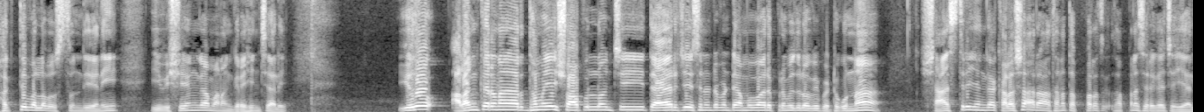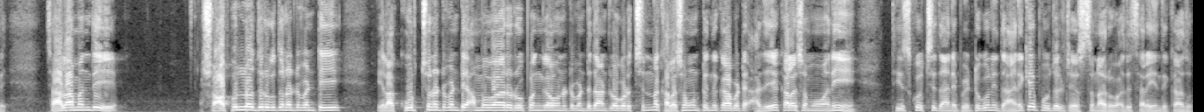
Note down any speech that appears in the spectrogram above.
భక్తి వల్ల వస్తుంది అని ఈ విషయంగా మనం గ్రహించాలి. ఏదో అలంకరణార్థమై షాపుల్లోంచి తయారు చేసినటువంటి అమ్మవారి ప్రమిదలు అవి పెట్టుకున్నా శాస్త్రీయంగా కలశారాధన తప్ప తప్పనిసరిగా చేయాలి. చాలామంది షాపుల్లో దొరుకుతున్నటువంటి ఇలా కూర్చున్నటువంటి అమ్మవారి రూపంగా ఉన్నటువంటి దాంట్లో కూడా చిన్న కలశం ఉంటుంది కాబట్టి అదే కలశము అని తీసుకొచ్చి దాన్ని పెట్టుకుని దానికే పూజలు చేస్తున్నారు. అది సరైంది కాదు.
